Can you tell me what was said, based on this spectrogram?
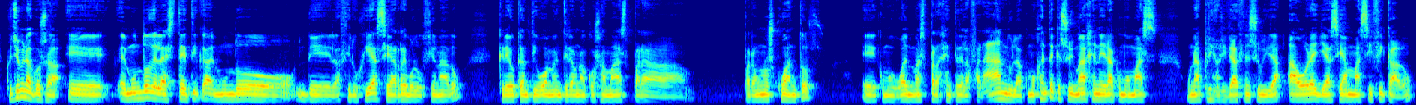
Escúcheme una cosa, eh, el mundo de la estética, el mundo de la cirugía se ha revolucionado. Creo que antiguamente era una cosa más para, para unos cuantos, eh, como igual más para gente de la farándula, como gente que su imagen era como más una prioridad en su vida. Ahora ya se ha masificado,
